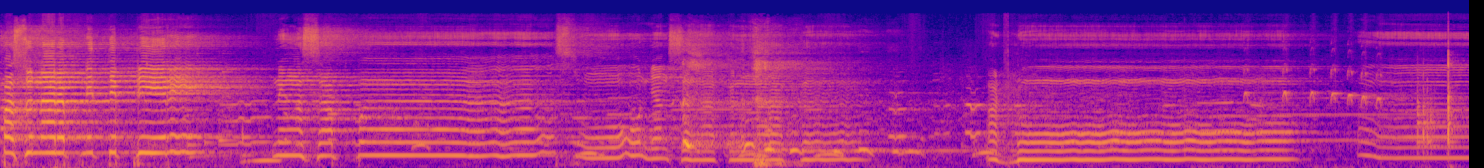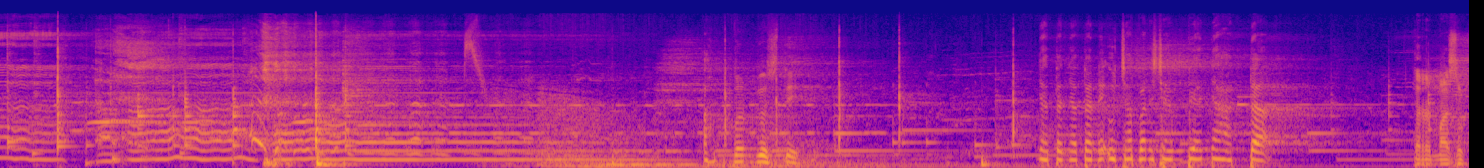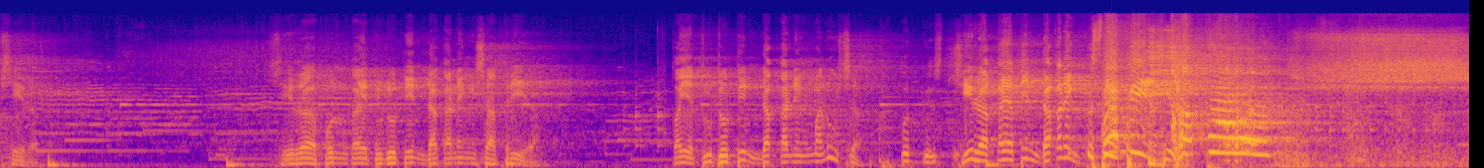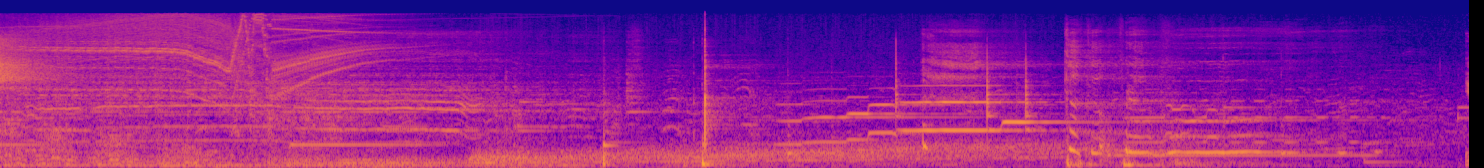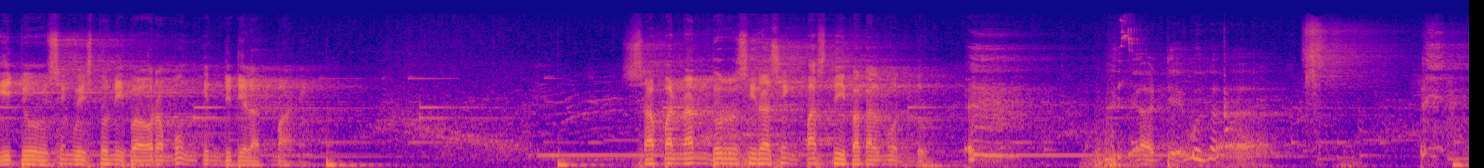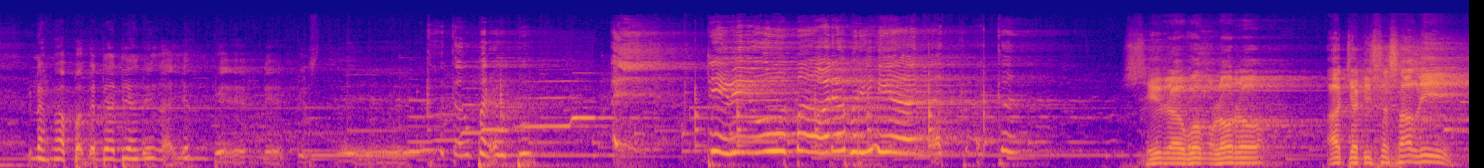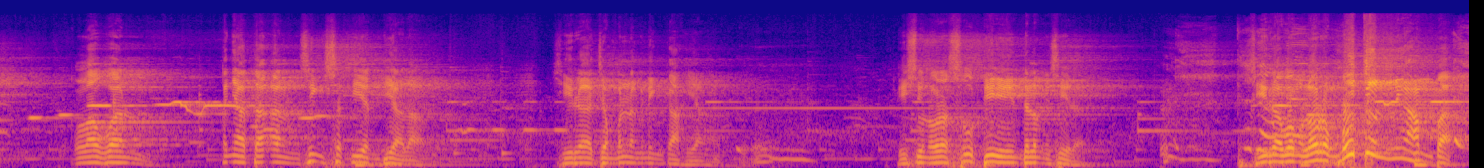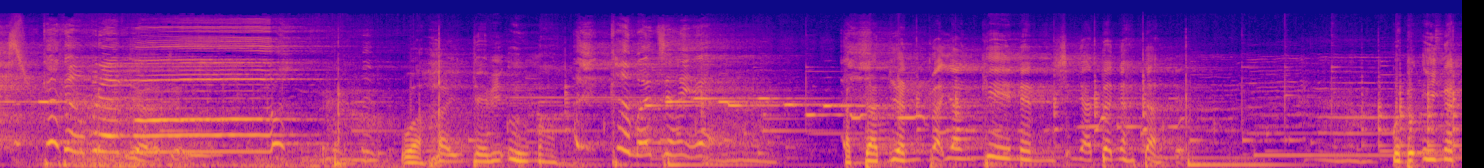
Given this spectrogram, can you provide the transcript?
sapa sunarep nitip diri? Ning sapa sun yang sengaken naga Aduh. ampun Gusti. Nyata-nyatanya ucapan sampean nyata termasuk sira sira pun kayak duduk tindakan yang satria. Kayak duduk tindakan yang manusia. Ampun Gusti. Sira kayak tindakan yang babi ampun itu sing wis tuniba orang mungkin didelat maning. Sapa nandur sira sing pasti bakal mundur? Ya dewa. Kenapa kejadiannya kayak gini Gusti? Kakang Prabu. Dewi Uma orang berkhianat Kakang Sira wong loro aja disesali lawan kenyataan sing sekian dialami. Sira aja meneng ning kahyang. Isun ora sudi ndeleng sira. Sira wong loro mutun ning hamba. Kakang Prabu wahai Dewi Uma Kamajaya kejadian kayak kinen sing nyata-nyata kudu ingat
